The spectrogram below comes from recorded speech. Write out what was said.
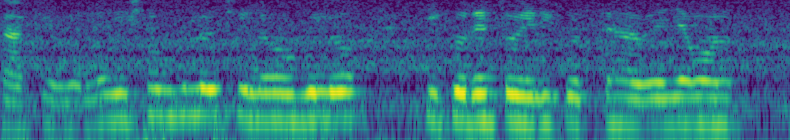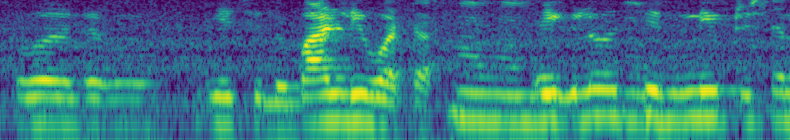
কাকে বলে এইসবগুলো ছিল ওগুলো কী করে তৈরি করতে হবে? যেমন ইয়ে ছিল বার্লি ওয়াটার এইগুলো হচ্ছে নিউট্রিশন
